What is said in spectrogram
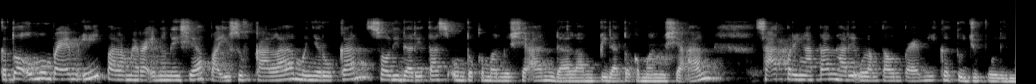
Ketua Umum PMI Palang Merah Indonesia Pak Yusuf Kala menyerukan solidaritas untuk kemanusiaan dalam pidato kemanusiaan saat peringatan hari ulang tahun PMI ke-75.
